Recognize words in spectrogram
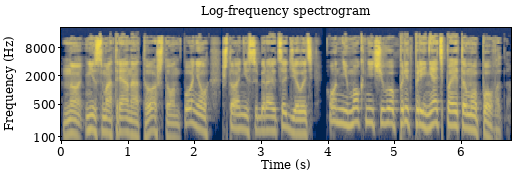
Но, несмотря на то, что он понял, что они собираются делать, он не мог ничего предпринять по этому поводу.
